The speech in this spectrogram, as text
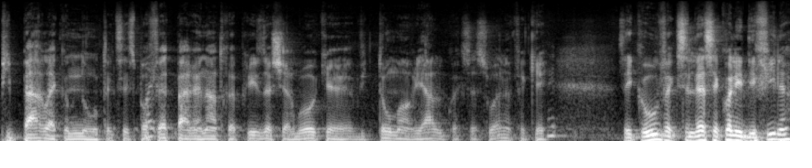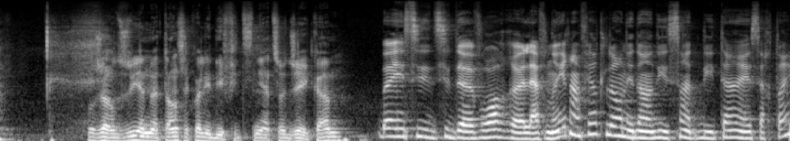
Puis par la communauté. C'est pas Oui. fait par une entreprise de Sherbrooke, euh, Victo, Montréal ou quoi que ce soit. là. Fait que c'est cool. Fait que c'est- là, c'est quoi les défis, là? Aujourd'hui, admettons, c'est quoi les défis de signature Jacob? Ben, c'est de voir euh, l'avenir, en fait. Là. On est dans des, des temps incertains,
